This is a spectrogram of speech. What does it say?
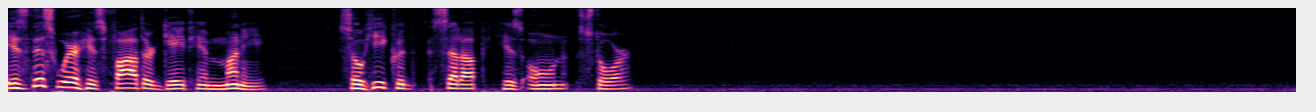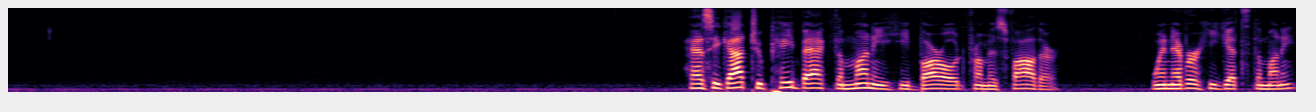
Is this where his father gave him money so he could set up his own store? Has he got to pay back the money he borrowed from his father whenever he gets the money?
